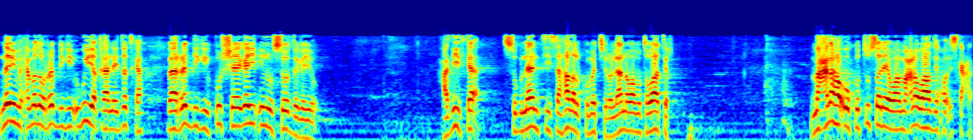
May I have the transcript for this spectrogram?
Nebi maxamedow rabbigii ugu yaqaanay dadka baa rabbigii ku sheegay inuu soo degayo. Xadiidka sugnaantiisa hadal kuma jiro leanna waa mutawaatir. Macnaha uu ku tusanaya waa macno waadixoo iska cad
